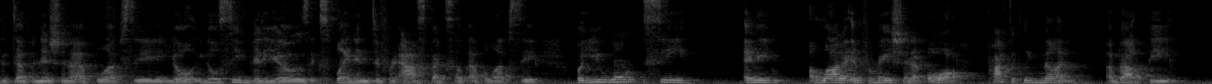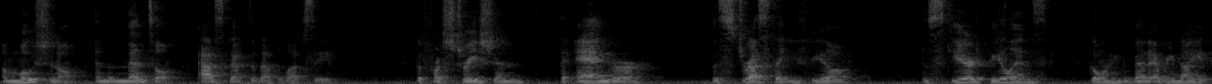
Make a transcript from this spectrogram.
the definition of epilepsy, you'll, you'll see videos explaining different aspects of epilepsy, but you won't see any, a lot of information at all, practically none, about the emotional and the mental aspect of epilepsy. The frustration, the anger, the stress that you feel, the scared feelings, going to bed every night,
